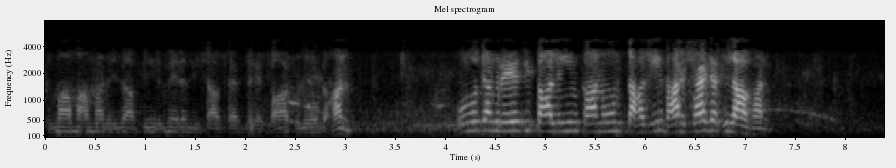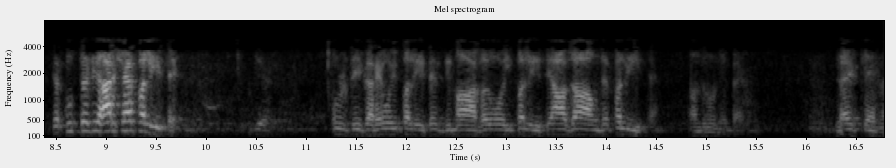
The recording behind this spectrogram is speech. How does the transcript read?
امام محمد رضا پیر، میر علی شاہ صاحب جڑے پاک لوگ ہیں وہ انگریز کی تعلیم قانون تہذیب ہر شے کے خلاف ہیں کہ کتے کی ہر شے پلیت ہے۔ الٹی کرے وہی پلیت ہے، دماغ وہی پلیت ہے آزا آزاد پلیت ہے۔ اندرونی بیٹھ لیکن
